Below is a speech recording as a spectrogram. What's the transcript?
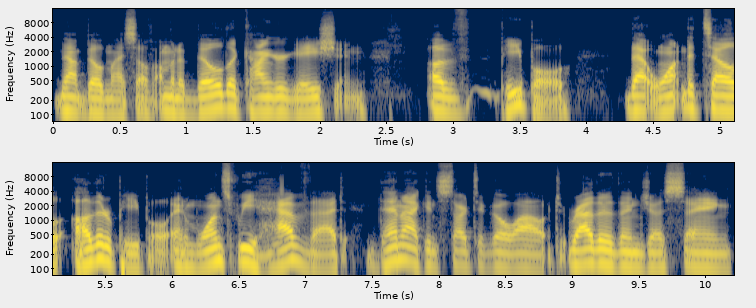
not build myself. I'm to build a congregation of people that want to tell other people, and once we have that, then I can start to go out rather than just saying,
